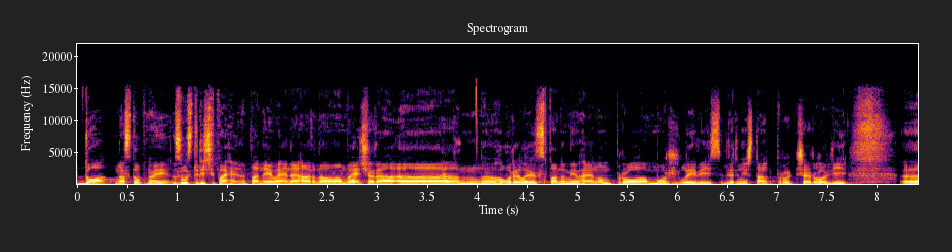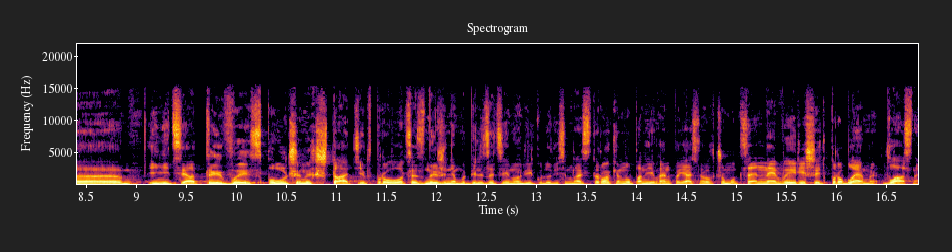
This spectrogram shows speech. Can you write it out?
До наступної зустрічі, пане- Євгене. Гарного вам вечора. Е, Говорили з паном Євгеном про можливість, вірніш так, про чергові ініціативи Сполучених Штатів про це зниження мобілізаційного віку до 18 років. Ну, пан Євген пояснював, чому це не вирішить проблеми. Власне,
